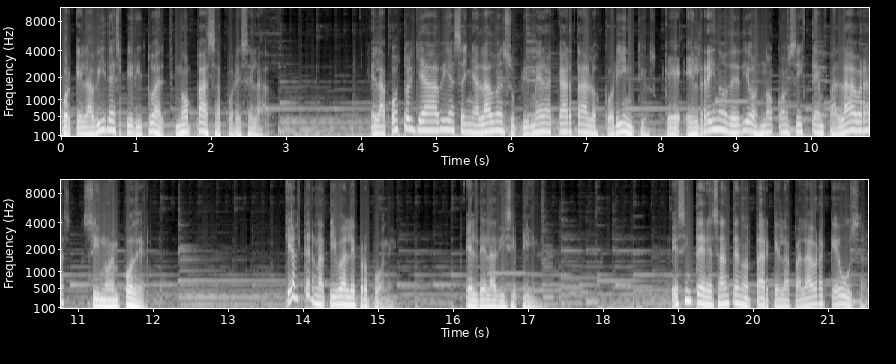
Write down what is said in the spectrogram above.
porque la vida espiritual no pasa por ese lado. El apóstol ya había señalado en su primera carta a los Corintios que el reino de Dios no consiste en palabras, sino en poder. ¿Qué alternativa le propone? El de la disciplina. Es interesante notar que la palabra que usa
